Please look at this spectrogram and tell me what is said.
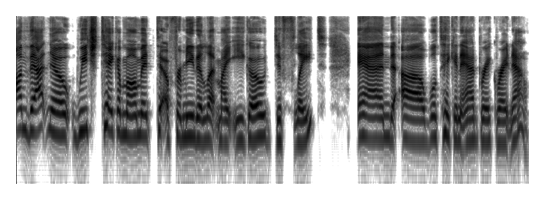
On that note, we should take a moment to, for me to let my ego deflate, and uh, we'll take an ad break right now.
